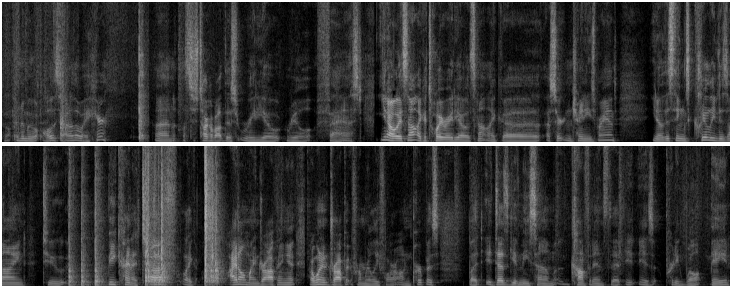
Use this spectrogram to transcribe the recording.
So I'm gonna move all this out of the way here. And let's just talk about this radio real fast. You know, it's not like a toy radio. It's not like a, a certain Chinese brand. You know, this thing's clearly designed to be kind of tough. Like, I don't mind dropping it. I wouldn't drop it from really far on purpose, but it does give me some confidence that it is pretty well made.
